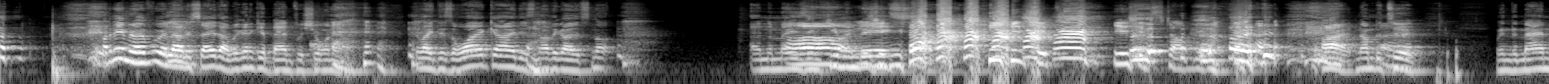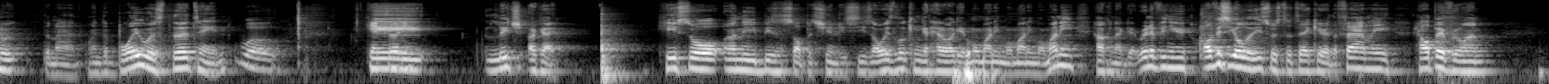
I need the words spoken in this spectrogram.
I don't even know if we're allowed to say that. We're gonna get banned for sure now. Like, there's a white guy, there's another guy that's not an amazing Oh, human you being. should stop. you, should, you should stop. All right, number two. When the man, was, the man, when the boy was 13, Whoa. He literally, okay, he saw only business opportunities. He's always looking at how do I get more money, more money, more money? How can I get rid of revenue? Obviously, all of this was to take care of the family, help everyone.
